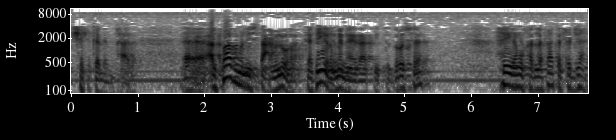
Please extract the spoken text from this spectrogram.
مشكل بهذا. آه، ألفاظهم اللي يستعملوها كثير منها إذا تدرسها هي مخلفات الحجاج.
